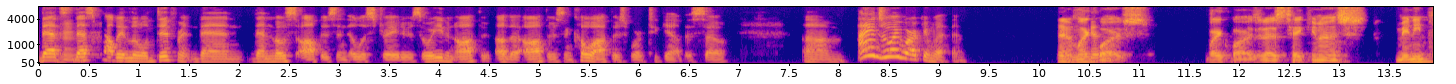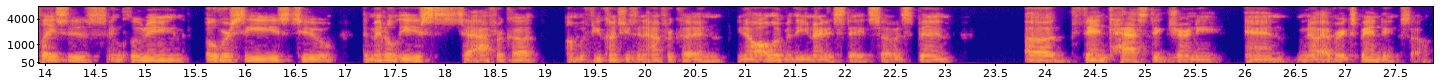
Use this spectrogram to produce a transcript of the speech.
That's Mhm. that's probably a little different than than most authors and illustrators, or even author other authors and co-authors work together. So um, I enjoy working with him. Yeah, That's good. likewise. Likewise, it has taken us many places, including overseas to the Middle East, to Africa, um, a few countries in Africa, and you know, all over the United States. So it's been a fantastic journey and you know, ever expanding. So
